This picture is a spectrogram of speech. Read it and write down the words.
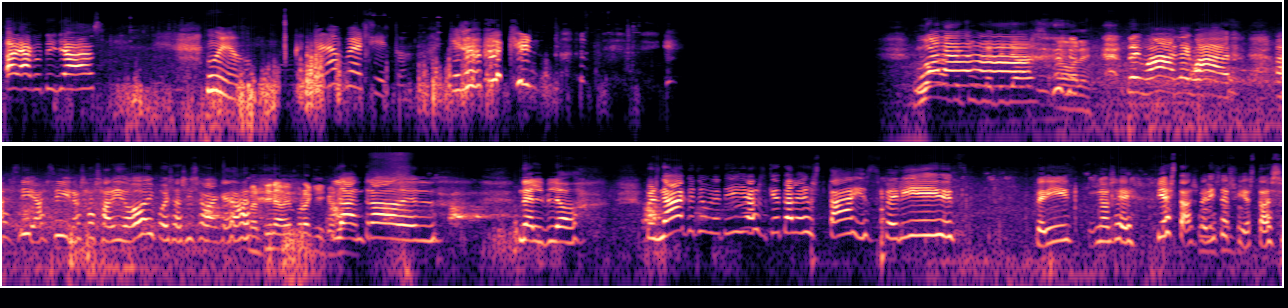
¡Hola, cutillas! Bueno, besito. ¡Hola, cuchufletillas! Ah, vale. Da igual, da igual. Así, así nos ha salido hoy, pues así se va a quedar. Martina, ven por aquí, cariño. la entrada del, del blog. Pues nada, cuchufletillas, ¿qué tal estáis? Feliz feliz, no sé, fiestas, felices fiestas.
